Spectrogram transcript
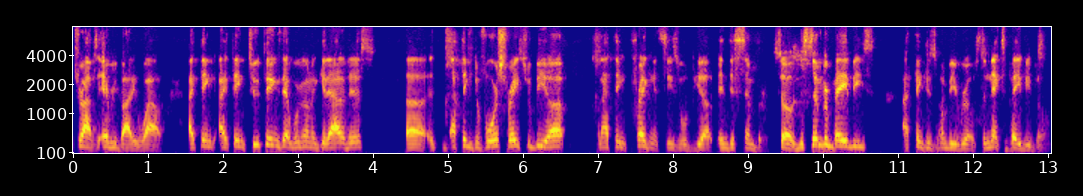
drives everybody wild. I think I think two things that we're going to get out of this. Uh, I think divorce rates will be up and I think pregnancies will be up in December. So December babies, I think is going to be real. It's the next baby bill.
